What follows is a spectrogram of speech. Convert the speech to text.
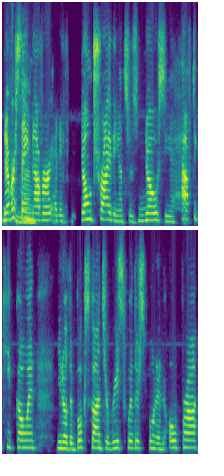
Never say Yeah. never. And if you don't try, the answer is no. So you have to keep going. You know, the book's gone to Reese Witherspoon and Oprah,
